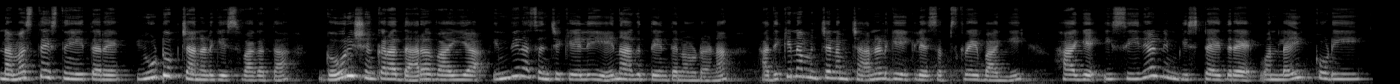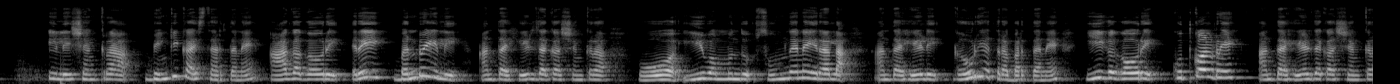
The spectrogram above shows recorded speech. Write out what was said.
ನಮಸ್ತೆ ಸ್ನೇಹಿತರೆ ಯೂಟ್ಯೂಬ್ ಚಾನಲ್ಗೆ ಸ್ವಾಗತ. ಗೌರಿಶಂಕರ ಧಾರಾವಾಹಿಯ ಇಂದಿನ ಸಂಚಿಕೆಯಲ್ಲಿ ಏನಾಗುತ್ತೆ ಅಂತ ನೋಡೋಣ. ಅದಕ್ಕಿಂತ ಮುಂಚೆ ನಮ್ಮ ಚಾನಲ್ಗೆ ಈಗಲೇ ಸಬ್ಸ್ಕ್ರೈಬ್ ಆಗಿ, ಹಾಗೆ ಈ ಸೀರಿಯಲ್ ನಿಮ್ಗೆ ಇಷ್ಟ ಇದ್ದರೆ ಒಂದು ಲೈಕ್ ಕೊಡಿ. ಇಲ್ಲಿ ಶಂಕರ ಬೆಂಕಿ ಕಾಯಿಸ್ತಾ ಇರ್ತಾನೆ. ಆಗ ಗೌರಿ, ರೀ, ಬನ್ರಿ ಇಲ್ಲಿ ಅಂತ ಹೇಳಿದಾಗ ಶಂಕರ, ಓ, ಈ ಒಮ್ಮಂದು ಸುಮ್ಮನೆ ಇರಲ್ಲ ಅಂತ ಹೇಳಿ ಗೌರಿ ಹತ್ರ ಬರ್ತಾನೆ. ಈಗ ಗೌರಿ, ಕುತ್ಕೊಳ್ರಿ. ಅಂತ ಹೇಳಿದಾಗ ಶಂಕರ.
